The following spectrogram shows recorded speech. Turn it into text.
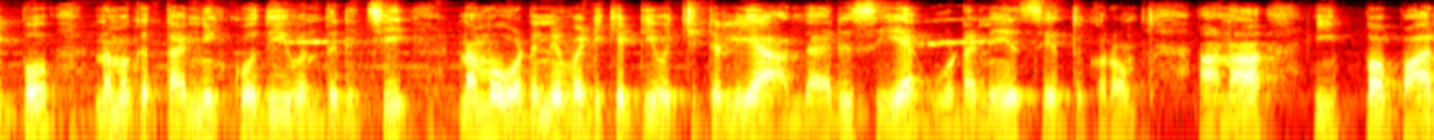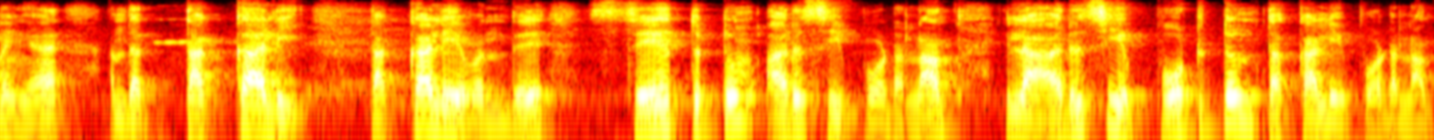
இப்போது நமக்கு தண்ணி கொதி வந்துடுச்சு. நம்ம உடனே வடிகட்டி வச்சுட்டோம் இல்லையா? அந்த அரிசியை உடனே சேர்த்துக்கிறோம். ஆனால் இப்போ பாருங்கள் அந்த தக்காளி தக்காளி தக்காளியை வந்து சேர்த்துட்டும் அரிசி போடலாம். இல்லை அரிசியை போட்டுட்டும் தக்காளி போடலாம்.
